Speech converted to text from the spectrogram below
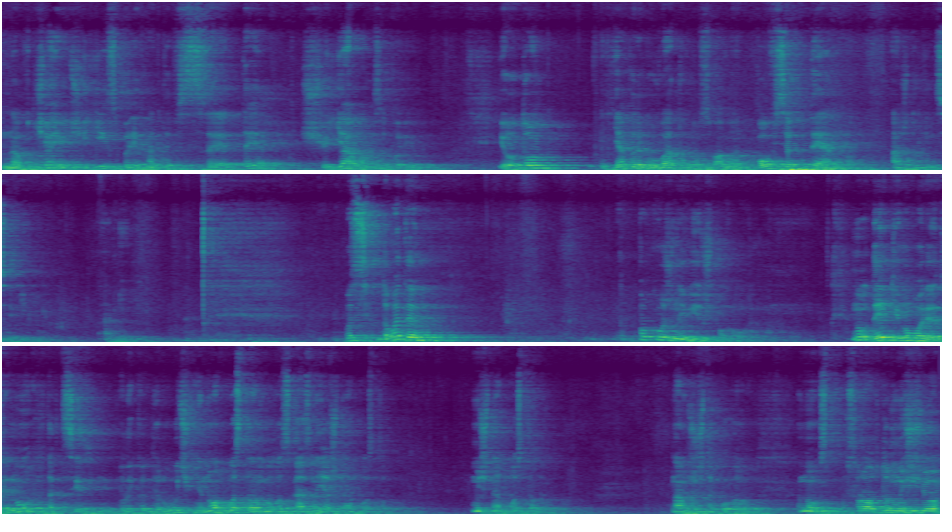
навчаючи їх зберігати все те, що я вам заповів. І ото я перебуватиму з вами повсякденно аж до кінця віку. Амінь. Ось давайте кожний вірш поговоримо. Ну, деякі говорять, ну, так це велике доручення, ну, апостолам було сказано, я ж не апостол. Ми ж не апостоли. Нам же ж такого. Ну, справа в тому, що,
